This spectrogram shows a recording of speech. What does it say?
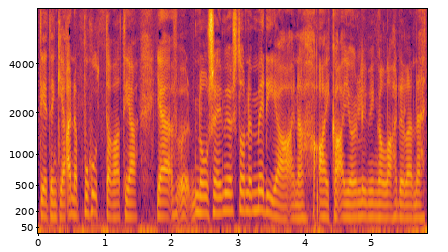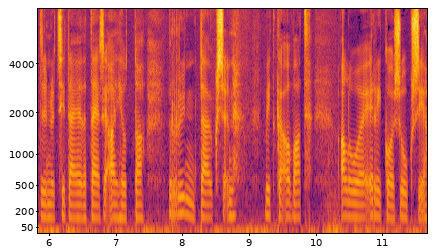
tietenkin aina puhuttavat ja, ja nousee myös tuonne mediaa aina aika ajoin Liminganlahdella nähty nyt sitä ja tätä ja se aiheuttaa ryntäyksen, mitkä ovat alueen erikoisuuksia.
